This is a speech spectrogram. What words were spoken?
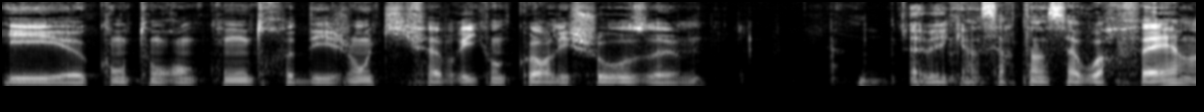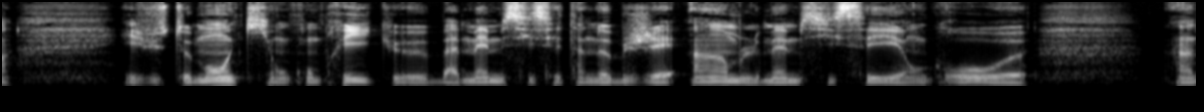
Et quand on rencontre des gens qui fabriquent encore les choses avec un certain savoir-faire, et justement qui ont compris que bah, même si c'est un objet humble, même si c'est en gros un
